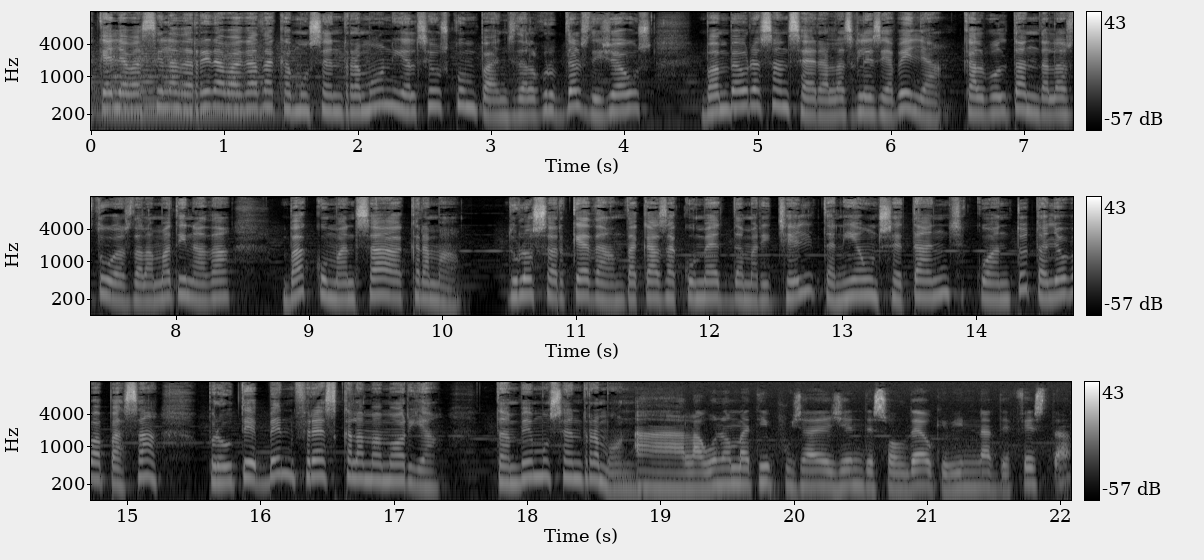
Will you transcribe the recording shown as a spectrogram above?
Aquella va ser la darrera vegada que mossèn Ramon i els seus companys del grup dels dijous van veure sencera l'església vella, que al voltant de les dues de la matinada va començar a cremar. Dolors Cerqueda, de Casa Comet de Meritxell, tenia uns set anys quan tot allò va passar, però ho té ben fresc a la memòria. També mossèn Ramon. A la una al matí pujava gent de Soldeu que havien anat de festa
